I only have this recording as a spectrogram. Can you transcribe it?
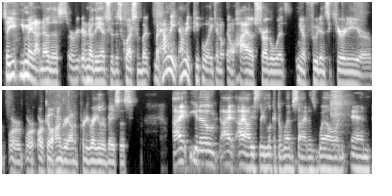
So you, you may not know this or, or know the answer to this question, but but how many how many people like in, in Ohio struggle with you know food insecurity or or or, or go hungry on a pretty regular basis? I, you know, I, I obviously look at the website as well, and and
